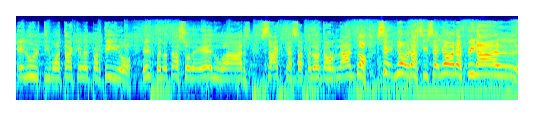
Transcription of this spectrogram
el último ataque del partido. El pelotazo de Edwards. Saca esa pelota Orlando. Señoras y señores, final.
